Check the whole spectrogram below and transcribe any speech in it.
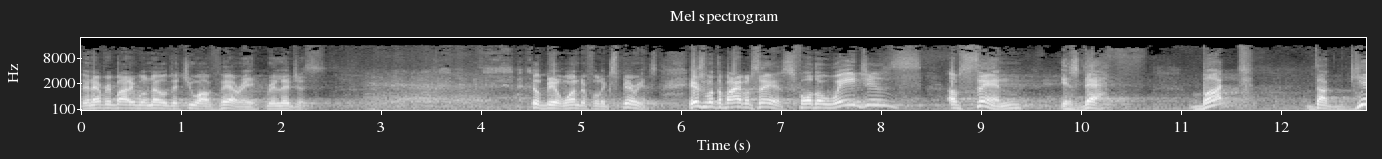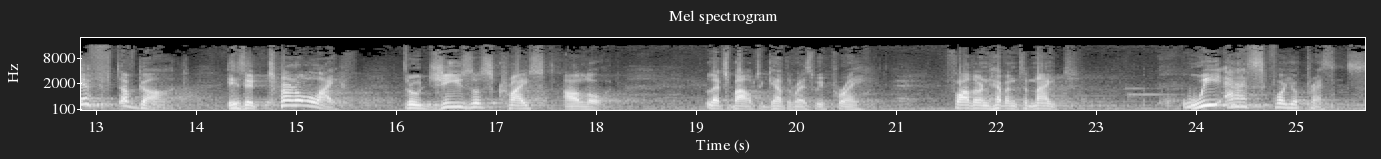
then everybody will know that you are very religious. It'll be a wonderful experience. Here's what the Bible says For the wages of sin is death, but the gift of God is eternal life through Jesus Christ our Lord. Let's bow together as we pray. Father in heaven, tonight, we ask for your presence.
